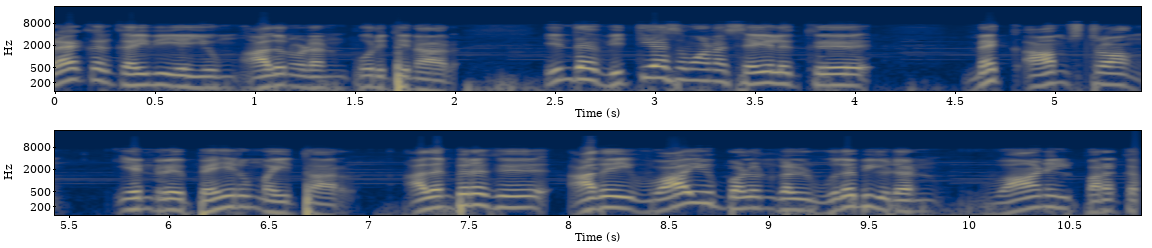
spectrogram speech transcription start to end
டிராக்கர் கருவியையும் அதனுடன் பொருத்தினார். இந்த வித்தியாசமான செயலுக்கு மெக் ஆம்ஸ்ட்ராங் என்று பெயரும் வைத்தார். அதன் பிறகு அதை வாயு பலூன்கள் உதவியுடன் வானில் பறக்க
